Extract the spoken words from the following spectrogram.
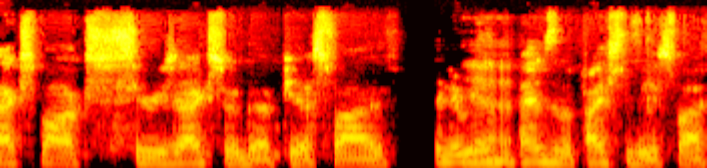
Xbox Series X or the PS5, and it really Yeah. depends on the price of the PS5.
